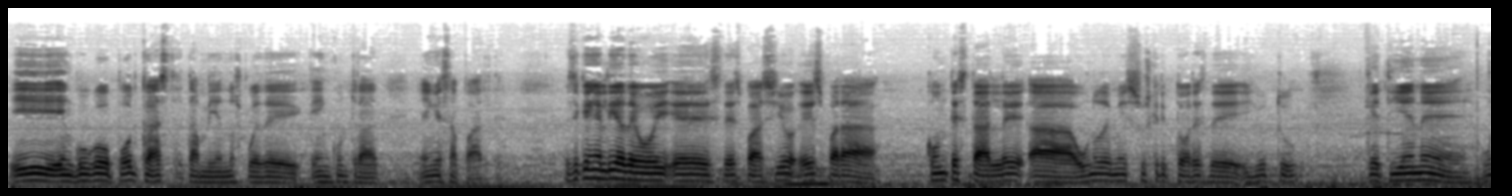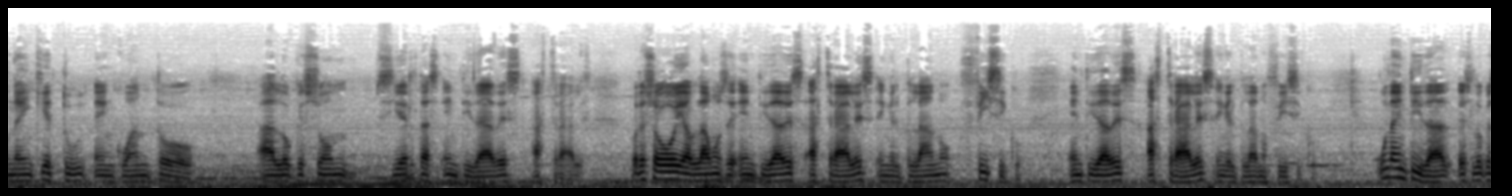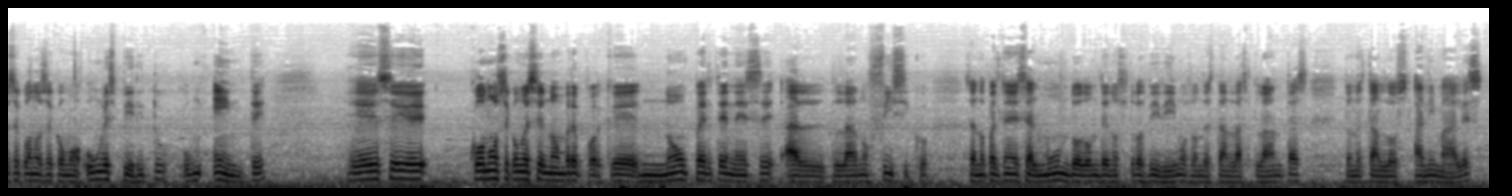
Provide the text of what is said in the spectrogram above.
y en Google Podcast también nos puede encontrar en esa parte. Así que en el día de hoy este espacio es para contestarle a uno de mis suscriptores de YouTube que tiene una inquietud en cuanto a lo que son ciertas entidades astrales. Por eso hoy hablamos de entidades astrales en el plano físico. Entidades astrales en el plano físico. Una entidad es lo que se conoce como un espíritu, un ente. se conoce con ese nombre porque no pertenece al plano físico, sea, no pertenece al mundo donde nosotros vivimos, donde están las plantas, donde están los animales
